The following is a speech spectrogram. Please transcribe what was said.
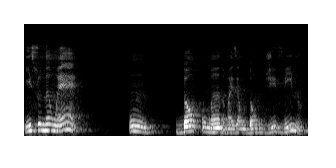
isso não é um dom humano, mas é um dom divino.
